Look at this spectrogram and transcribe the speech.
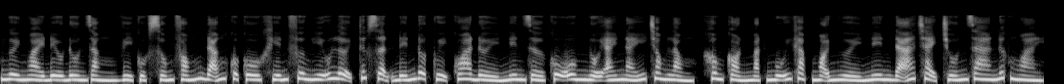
người ngoài đều đồn rằng vì cuộc sống phóng đãng của cô khiến Phương Hữu Lợi tức giận đến đột quỵ qua đời nên giờ cô ôm nỗi ái náy trong lòng, không còn mặt mũi gặp mọi người nên đã chạy trốn ra nước ngoài.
